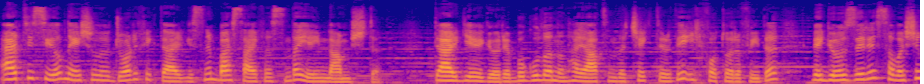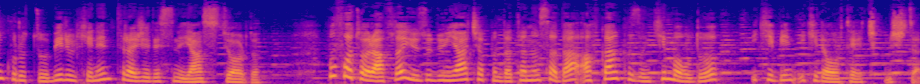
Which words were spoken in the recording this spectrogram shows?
ertesi yıl National Geographic dergisinin baş sayfasında yayımlanmıştı. Dergiye göre bu Gula'nın hayatında çektirdiği ilk fotoğrafıydı ve gözleri savaşın kuruttuğu bir ülkenin trajedisini yansıtıyordu. Bu fotoğrafla yüzü dünya çapında tanınsa da Afgan kızın kim olduğu 2002'de ortaya çıkmıştı.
